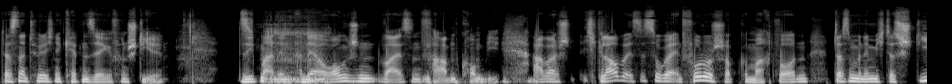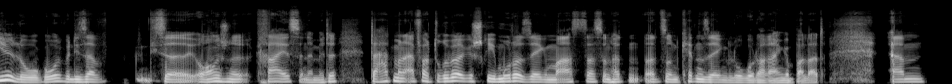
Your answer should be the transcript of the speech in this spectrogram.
das ist natürlich eine Kettensäge von Stiel. Sieht man an, den, an der orangen-weißen Farbenkombi. Aber ich glaube, es ist sogar in Photoshop gemacht worden, dass man nämlich das Stiel-Logo mit dieser dieser orangene Kreis in der Mitte, da hat man einfach drüber geschrieben Motorsägen Masters und hat, hat so ein Kettensägen-Logo da reingeballert. Ähm,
